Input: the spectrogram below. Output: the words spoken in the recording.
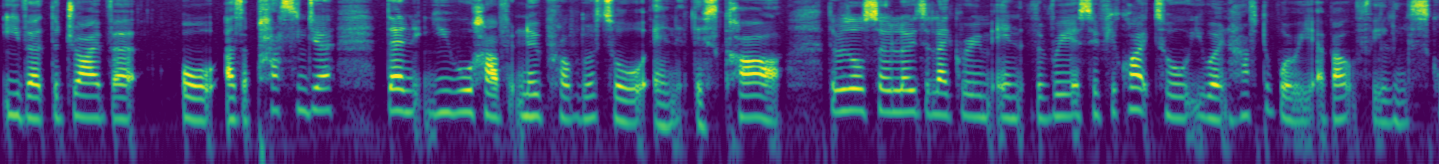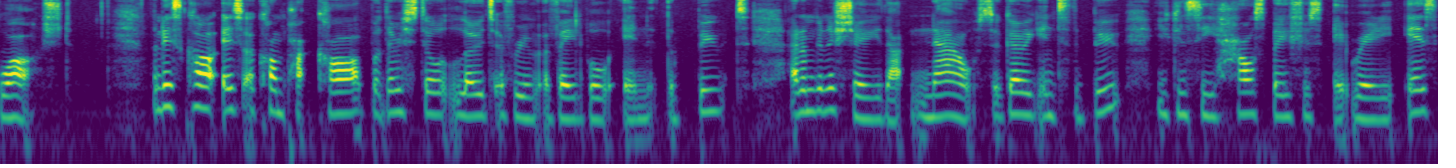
either the driver or as a passenger, then you will have no problem at all in this car. There is also loads of legroom in the rear, so if you're quite tall, you won't have to worry about feeling squashed. Now this car is a compact car, but there is still loads of room available in the boot, and I'm going to show you that now. So going into the boot, you can see how spacious it really is,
